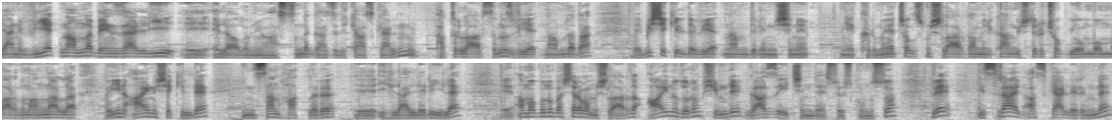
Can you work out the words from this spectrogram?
Yani Vietnam'la benzerliği e, ele alınıyor aslında Gazze'deki askerlerin. Hatırlarsınız Vietnam'da da e, bir şekilde Vietnam direnişini e, kırmaya çalışmışlardı. Amerikan güçleri çok yoğun bombardımanlarla ve yine aynı şekilde insan hakları e, ihlalleriyle ama bunu başaramamışlardı. Aynı durum şimdi Gazze içinde söz konusu ve İsrail askerlerinde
